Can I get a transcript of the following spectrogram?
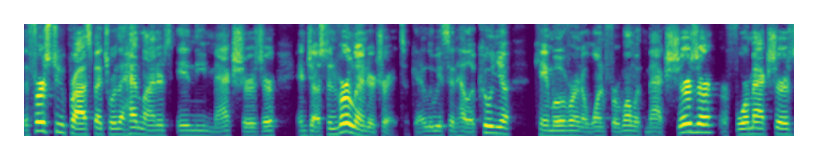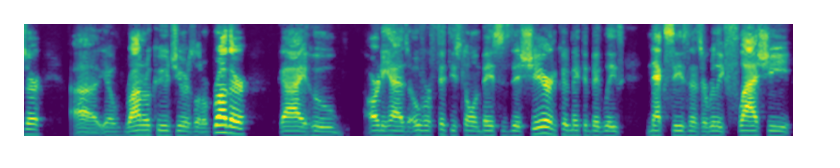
The first two prospects were the headliners in the Max Scherzer and Justin Verlander trades. Okay, Luisangel Acuna came over in a one for one with Max Scherzer or for Max Scherzer. Uh, you know, Ronald Acuna Jr.'s little brother guy who already has over 50 stolen bases this year and could make the big leagues next season as a really flashy.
